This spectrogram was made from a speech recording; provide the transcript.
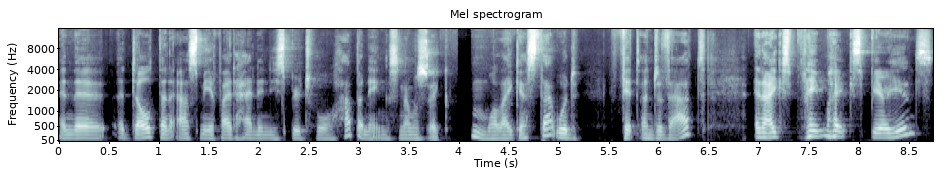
and the adult then asked me if I'd had any spiritual happenings. And I was like, hmm, well, I guess that would fit under that. And I explained my experience.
